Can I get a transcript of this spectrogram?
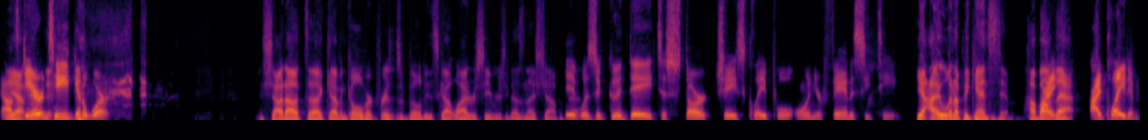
Now Yeah, it's it- guaranteed going to work. Shout out uh, Kevin Colbert for his ability to scout wide receivers. He does a nice job. It that. was a good day to start Chase Claypool on your fantasy team. Yeah, I went up against him. How about I- that? I played him.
